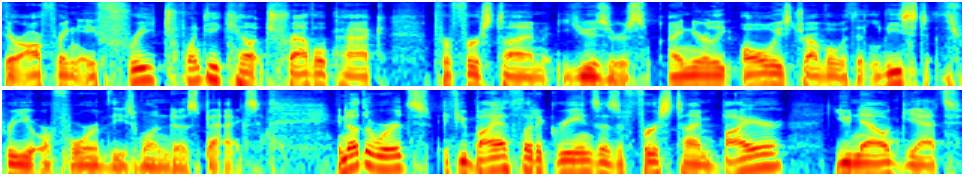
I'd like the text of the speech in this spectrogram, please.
they're offering a free 20 count travel pack for first time users. I nearly always travel with at least three or four of these one dose bags. In other words, if you buy Athletic Greens as a first time buyer, you now get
